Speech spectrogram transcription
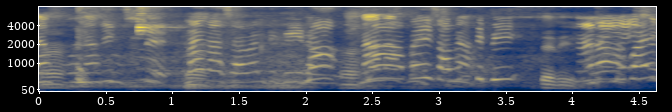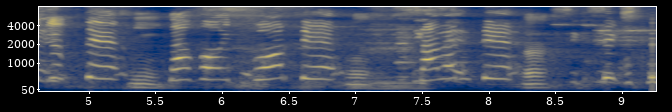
நான் செவன்த் பி நான் போய் செவன்த் பி சரி நான் போய் ஃபிஃப்த் நான் போய் fourth seventh sixth.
